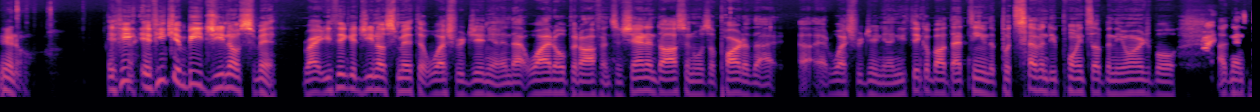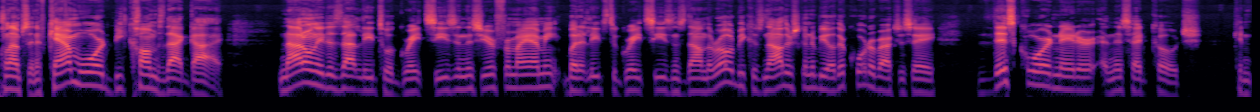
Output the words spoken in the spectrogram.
you know, If he if he can be Geno Smith, right? You think of Geno Smith at West Virginia and that wide open offense, and Shannon Dawson was a part of that uh, at West Virginia. And you think about that team that put 70 points up in the Orange Bowl against Clemson. If Cam Ward becomes that guy, not only does that lead to a great season this year for Miami, but it leads to great seasons down the road because now there's going to be other quarterbacks who say, this coordinator and this head coach can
